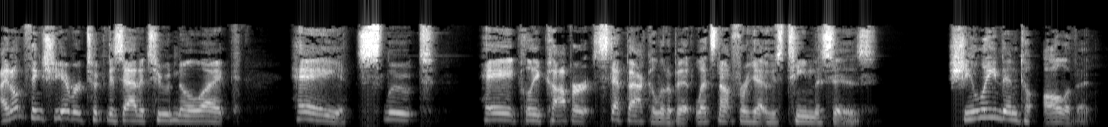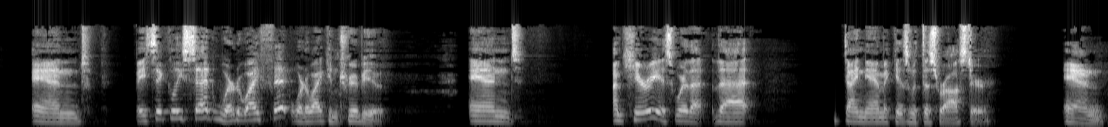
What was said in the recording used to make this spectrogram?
I don't think she ever took this attitudinal like, hey, Sloot, hey, Kahleah Copper, step back a little bit. Let's not forget whose team this is. She leaned into all of it and basically said, where do I fit? Where do I contribute? And I'm curious where that, that dynamic is with this roster. And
